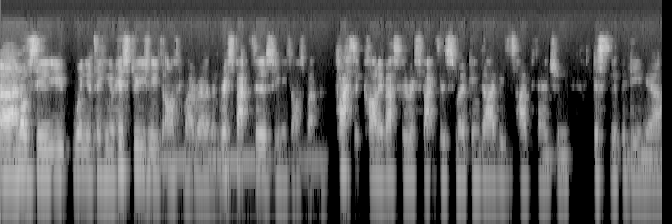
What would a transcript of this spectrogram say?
Uh, and obviously, you, when you're taking your histories, you need to ask about relevant risk factors. So you need to ask about classic cardiovascular risk factors, smoking, diabetes, hypertension, dyslipidemia,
